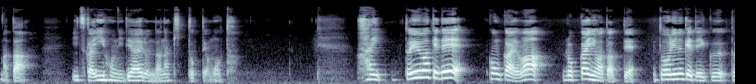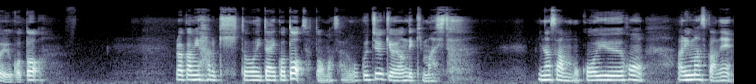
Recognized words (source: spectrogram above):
またいつかいい本に出会えるんだなきっとって思うと。はい。というわけで今回は6回にわたって通り抜けていくということ。村上春樹と言いたいこと佐藤勝獄中記を読んできました。皆さんもこういう本ありますかね？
